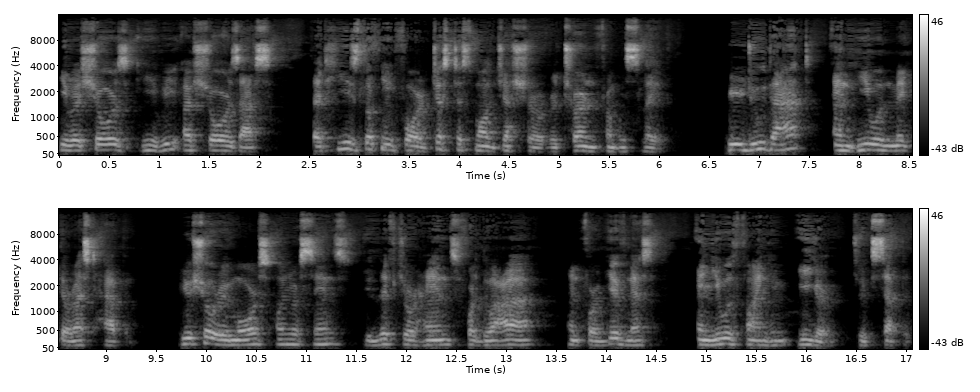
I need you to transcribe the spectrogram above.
he reassures, he reassures us that he is looking for just a small gesture of return from his slave. You do that, and he will make the rest happen. You show remorse on your sins, you lift your hands for dua and forgiveness, and you will find him eager to accept it.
